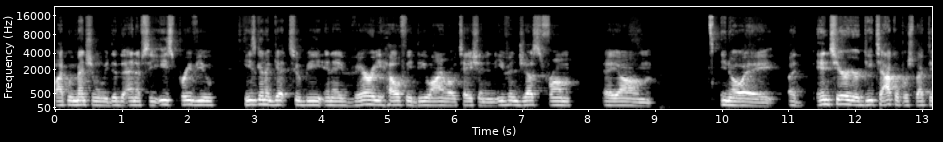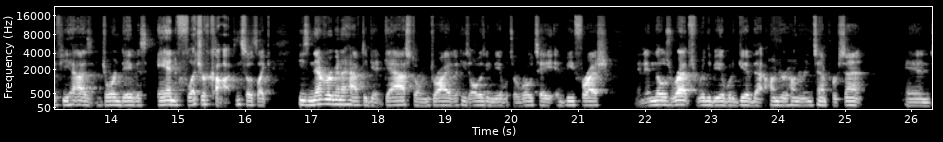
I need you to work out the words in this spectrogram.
like we mentioned when we did the NFC East preview, he's going to get to be in a very healthy D line rotation. And even just from a, um, you know, a, a interior D tackle perspective, he has Jordan Davis and Fletcher Cox. And so it's like he's never going to have to get gassed on drives. Like he's always going to be able to rotate and be fresh. And in those reps, really be able to give that 100, 110%. And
